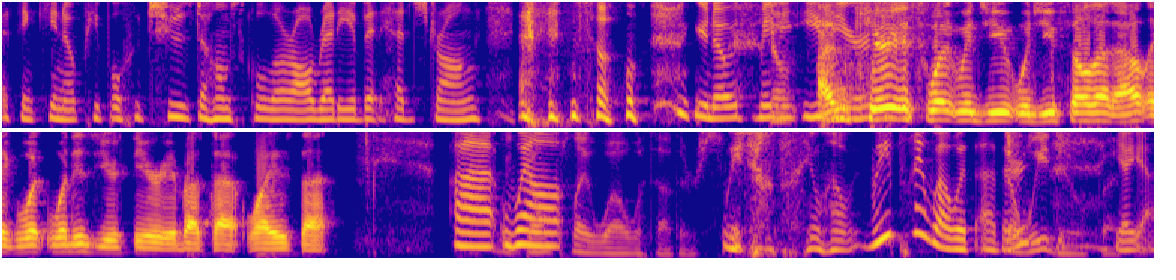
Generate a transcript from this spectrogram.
I think you know people who choose to homeschool are already a bit headstrong, and so you know it's maybe Don't- easier. I'm curious. What would you would you fill that out? Like, what what is your theory about that? Why is that? Uh, We well, don't play well with others. we don't play well. We play well with others. No, we do. But Yeah, yeah.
